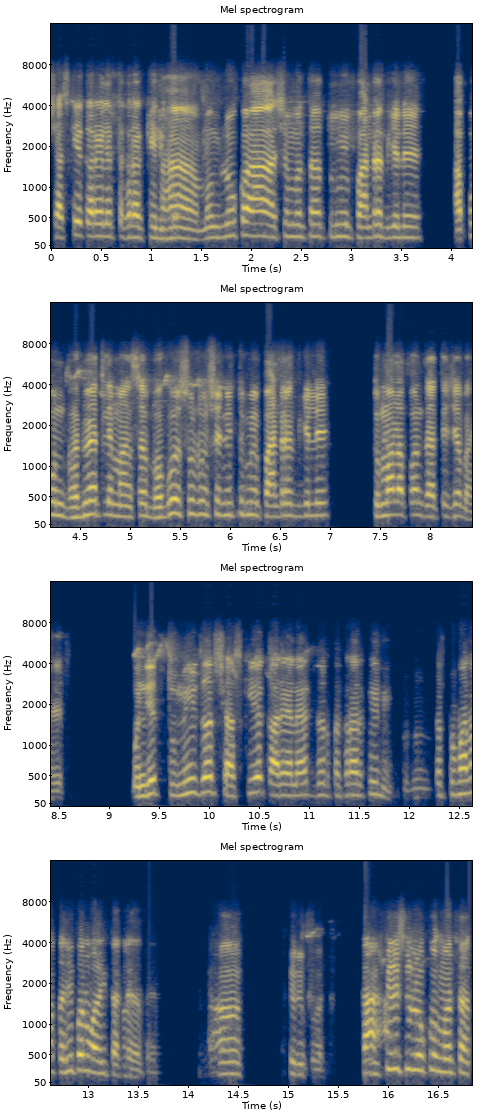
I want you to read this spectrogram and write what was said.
शासकीय कार्यालयात तक्रार केली? हा मग लोक असे म्हणतात तुम्ही पांढऱ्यात गेले. आपण भगव्यातले माणसं भगवत सोडून शनी तुम्ही पांढऱ्यात गेले. तुम्हाला पण जातीच्या बाहेर. म्हणजे तुम्ही जर शासकीय कार्यालयात जर तक्रार केली तर तुम्हाला तरी पण वाळी टाकल्या जाते हा, तरी पण. का? तेच लोक म्हणतात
